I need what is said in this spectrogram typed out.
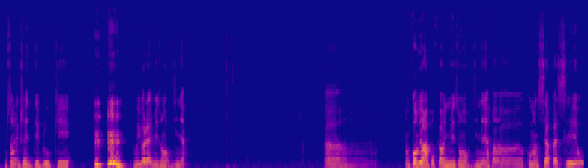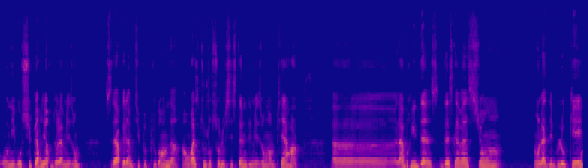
Il me semble que j'avais débloqué, oui voilà, les maisons ordinaires. Euh, donc on verra pour faire une maison ordinaire, euh, commencer à passer au, niveau supérieur de la maison. C'est-à-dire qu'elle est un petit peu plus grande. On reste toujours sur le système des maisons en pierre. Euh, l'abri d'excavation, on l'a débloqué.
